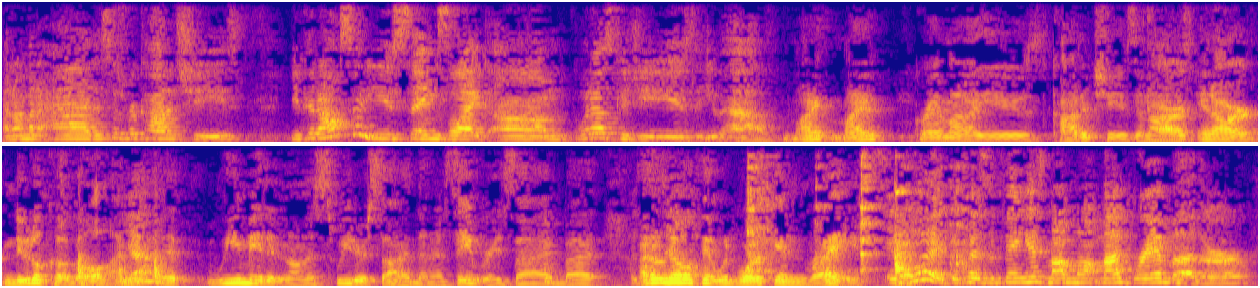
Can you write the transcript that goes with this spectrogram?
and I'm going to add. This is ricotta cheese. You can also use things like um, what else could you use that you have? My my grandma used cottage cheese in our in our noodle kugel. I mean, it, we made it on the sweeter side than a savory side, but, But I don't know if it would work in rice. It but- would because the thing is, my mom, my grandmother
